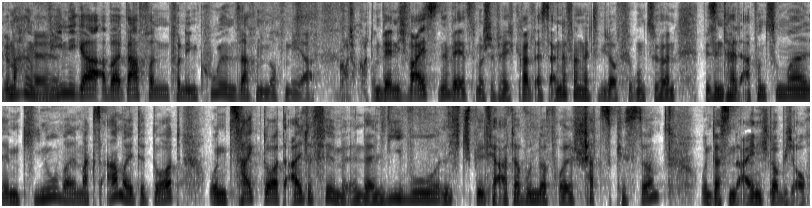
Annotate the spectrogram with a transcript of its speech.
wir machen äh. weniger, aber davon von den coolen Sachen noch mehr. Gott, oh Gott. Und wer nicht weiß, ne, wer jetzt zum Beispiel vielleicht gerade erst angefangen hat, die Wiederaufführung zu hören, wir sind halt ab und zu mal im Kino, weil Max arbeitet dort und zeigt dort alte Filme in der Livu Lichtspieltheater wundervoll Schatzkiste. Und das sind eigentlich, glaube ich, auch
